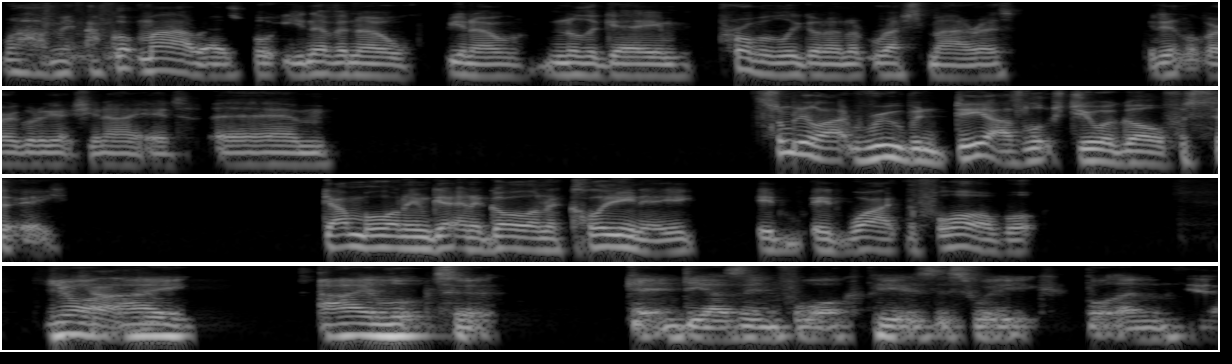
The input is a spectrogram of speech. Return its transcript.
well, I mean, I've got Mahrez, but you never know. You know, another game. Probably going to rest Mahrez. He didn't look very good against United. Um, somebody like Ruben Dias looks due a goal for City. Gamble on him getting a goal and a cleanie, he'd, he'd wipe the floor. But You know what? I I looked at getting Dias in for Walker Peters this week, but then Yeah.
